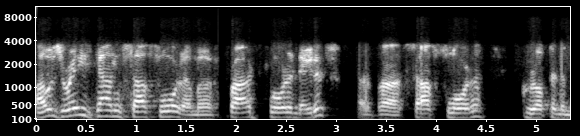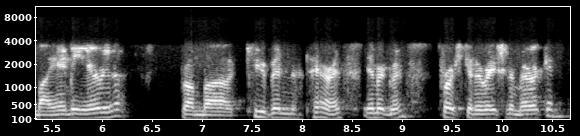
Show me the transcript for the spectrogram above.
I was raised down in South Florida. I'm a proud Florida native of uh, South Florida. Grew up in the Miami area from uh, Cuban parents, immigrants, first generation American.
